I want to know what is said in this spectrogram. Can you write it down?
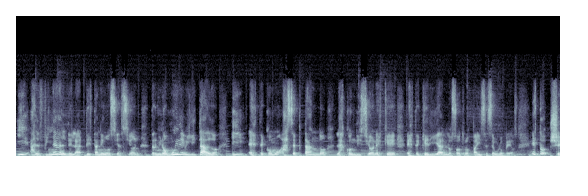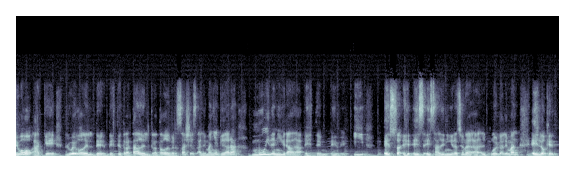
y al final de, la, de, esta negociación terminó muy debilitado y este, como aceptando las condiciones que este, querían los otros países europeos. Esto llevó a que luego de, este tratado, del Tratado de Versalles, Alemania quedara muy denigrada este, eh, y esa, esa denigración al pueblo alemán es lo que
